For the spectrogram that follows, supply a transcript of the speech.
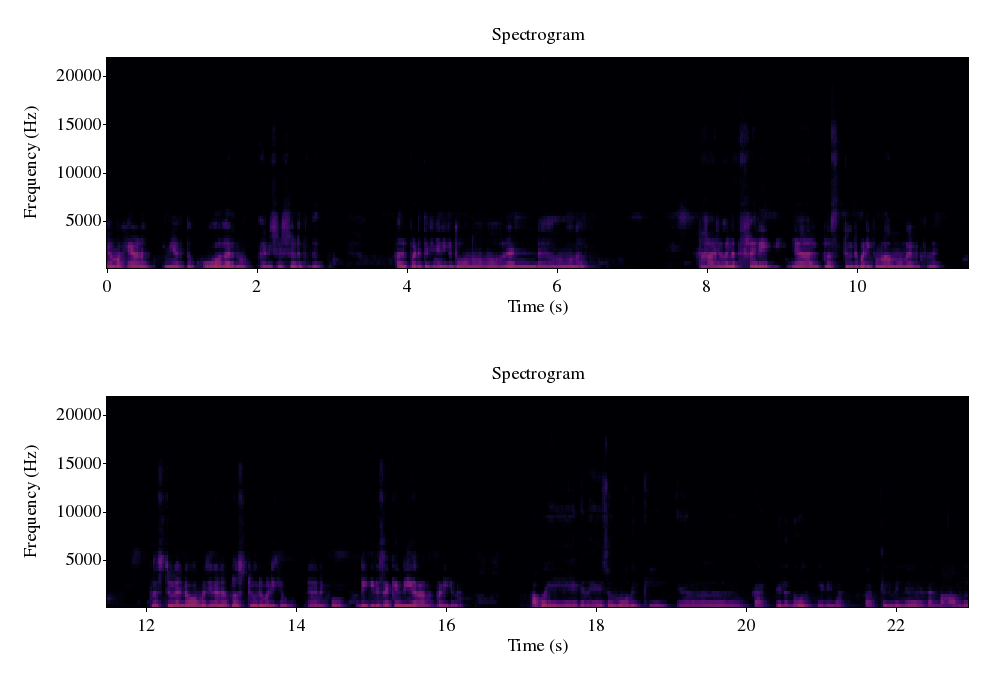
യമഹയാണ്. ഇനി അടുത്ത് കോർഗായിരുന്നു അതിനുശേഷം എടുത്തത്. അതിപ്പോൾ എടുത്തിട്ട് എനിക്ക് തോന്നുന്നു രണ്ട് മൂന്ന് നാല് കൊല്ലത്തിനല്ലേ ഞാൻ പ്ലസ് ടുവിൽ പഠിക്കുമ്പോഴാണ് തോന്നുന്നു എടുക്കുന്നത്. പ്ലസ് ടുവിൽ എന്റെ ഓർമ്മ ശരിയാണ് പ്ലസ് ടുവിൽ പഠിക്കുമ്പോൾ. ഞാനിപ്പോൾ ഡിഗ്രി സെക്കൻഡ് ഇയർ ആണ് പഠിക്കുന്നത്. അപ്പോൾ ഏകദേശം ഒന്ന് ഒതുക്കി കട്ടിലൊന്നും ഒതുക്കിയിട്ടില്ല. കട്ടിൽ പിന്നെ രണ്ടാമത്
